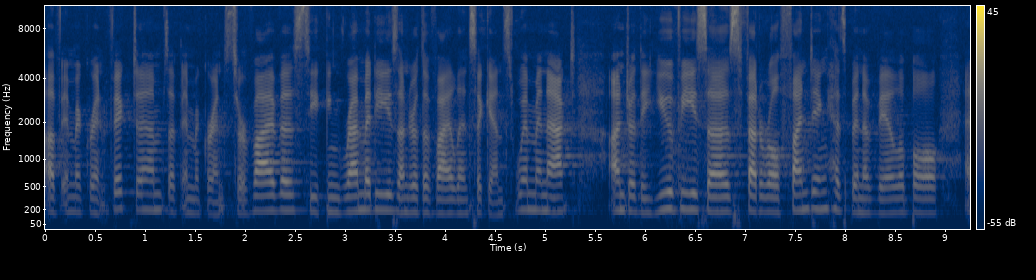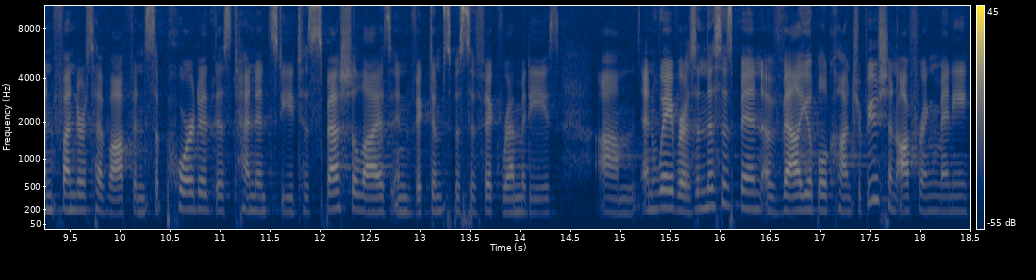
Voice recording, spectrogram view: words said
of immigrant victims, of immigrant survivors, seeking remedies under the Violence Against Women Act, under the U visas, federal funding has been available, and funders have often supported this tendency to specialize in victim-specific remedies um, and waivers. And this has been a valuable contribution, offering many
